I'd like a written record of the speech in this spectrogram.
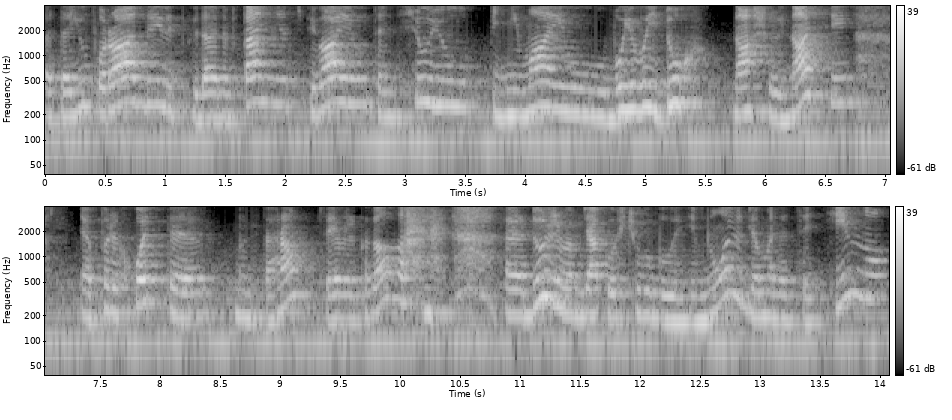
е, даю поради, відповідаю на питання, співаю, танцюю, піднімаю бойовий дух нашої нації. Е, Переходьте в інстаграм, це я вже казала. Е, Дуже вам дякую, що ви були зі мною. Для мене це цінно.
